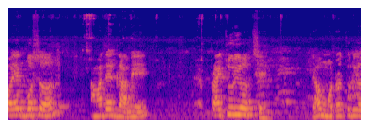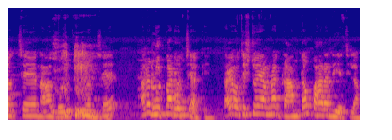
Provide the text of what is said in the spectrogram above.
কয়েক বছর আমাদের গ্রামে প্রায় চুরি হচ্ছে। যেমন মোটর চুরি হচ্ছে, না গরু চুরি হচ্ছে মানে লুটপাট হচ্ছে আর কি। তাই অতিষ্ঠ হয়ে আমরা গ্রামটাও পাহারা দিয়েছিলাম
